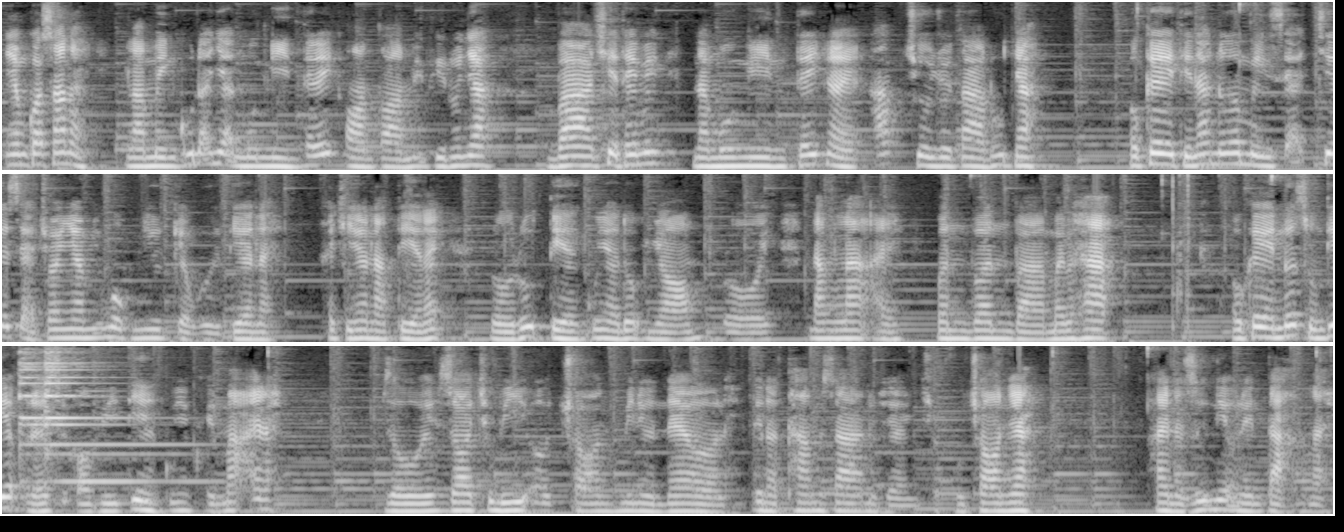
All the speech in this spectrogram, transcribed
Em quan sát này là mình cũng đã nhận 1000 TX hoàn toàn miễn phí luôn nha. Và chia thêm ấy là 1000 TX này áp chưa cho ta rút nha. Ok, thì lát nữa mình sẽ chia sẻ cho anh em những mục như kiểu gửi tiền này hay chính là nạp tiền đấy. Rồi rút tiền của nhà đội nhóm rồi đăng lại vân vân và mây hạ ok lướt xuống tiếp. Ở đây sẽ có ví tiền cũng như khuyến mãi này. Rồi do to be a Tron millionaire này tức là tham gia để trở thành triệu phú Tron nha. Hay là dữ liệu nền tảng này.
